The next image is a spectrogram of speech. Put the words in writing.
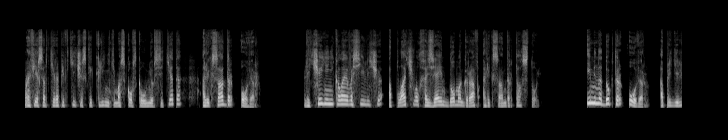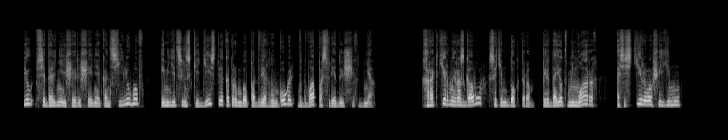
профессор терапевтической клиники Московского университета Александр Овер. Лечение Николая Васильевича оплачивал хозяин дома граф Александр Толстой. Именно доктор Овер определил все дальнейшие решения консилиумов и медицинские действия, которым был подвергнут Гоголь в два последующих дня. Характерный разговор с этим доктором передает в мемуарах ассистировавший ему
